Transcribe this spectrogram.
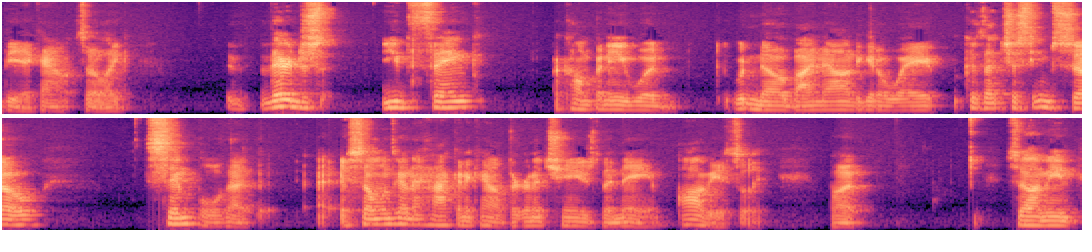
the account. So like they're just you'd think a company would would know by now to get away because that just seems so simple that if someone's going to hack an account, they're going to change the name, obviously. But so, I mean,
